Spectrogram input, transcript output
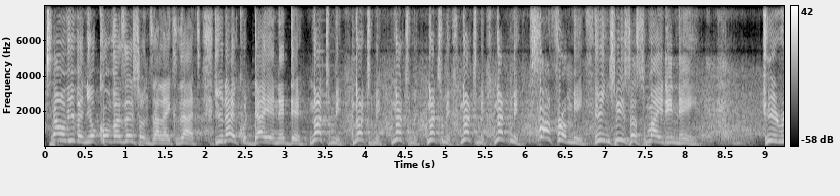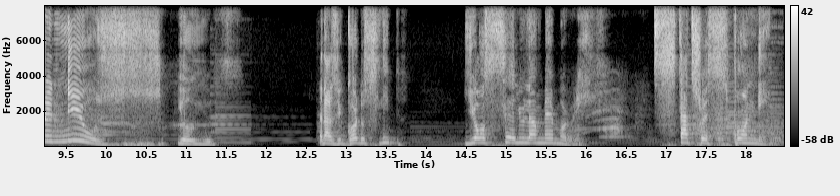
Some of you, even your conversations are like that. You know, I could die in a day. Not me, not me, not me, not me, not me, not me. Far from me. In Jesus' mighty name. He renews your youth. And as you go to sleep, your cellular memory starts responding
